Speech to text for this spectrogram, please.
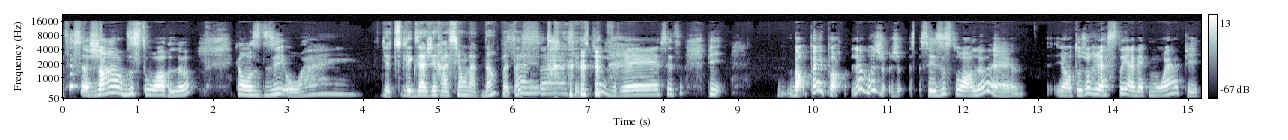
c'est ce genre d'histoire-là qu'on se dit, ouais. Y a-tu de l'exagération là-dedans, peut-être? C'est ça, c'est-tu vrai? C'est Puis, bon, peu importe. Là, moi, ces histoires-là, euh, ils ont toujours resté avec moi, puis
